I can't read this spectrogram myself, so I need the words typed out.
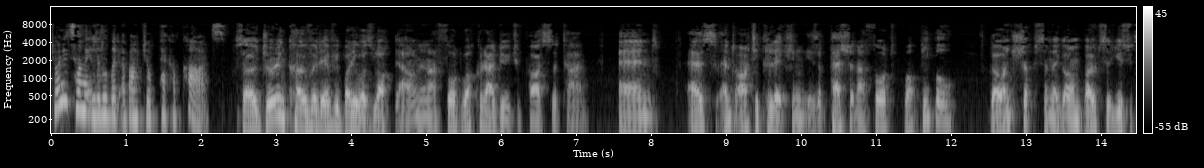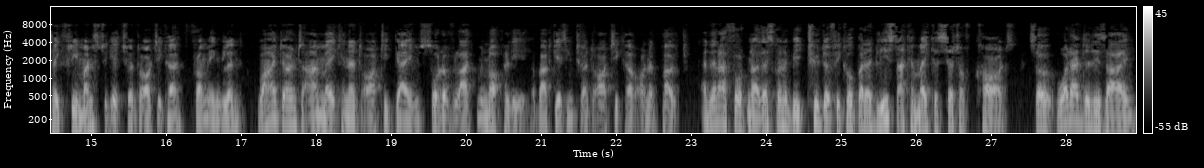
Do you want to tell me a little bit about your pack of cards? So during COVID, everybody was locked down and I thought, what could I do to pass the time? And as Antarctic collection is a passion, I thought, well, people go on ships and they go on boats. It used to take three months to get to Antarctica from England. Why don't I make an Antarctic game sort of like Monopoly about getting to Antarctica on a boat? And then I thought, no, that's going to be too difficult, but at least I can make a set of cards. So what I did is I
